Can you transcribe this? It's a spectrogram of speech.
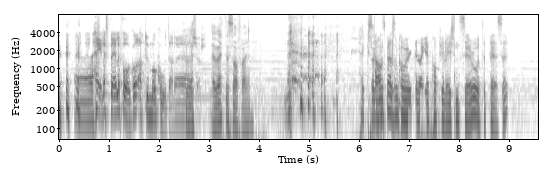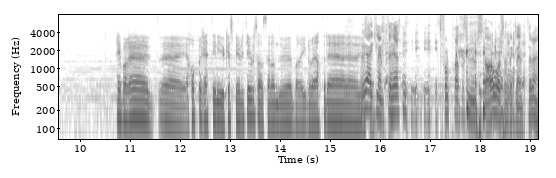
Eh, hele spillet foregår at du må kode det sjøl. jeg vet jeg sa feil. Et annet spill som kommer ut i dag, er Population Zero til PC. Jeg bare uh, hopper rett inn i ukas spillutgivelser, selv om du bare ignorerte det. Uh, jeg glemte helt Folk prater så mye om Star Wars at jeg glemte det.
